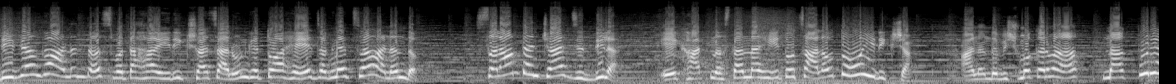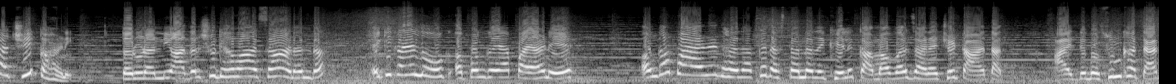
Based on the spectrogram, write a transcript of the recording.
दिव्यांग आनंद स्वतः ई रिक्षा चालवून घेतो आहे जगण्याचा आनंद. सलाम त्यांच्या जिद्दीला. एक हात नसतानाही तो चालवतो ई रिक्षा. आनंद विश्वकर्मा नागपूर याची कहाणी. तरुणांनी आदर्श घ्यावा असा आनंद. एकीकडे लोक अपंग या पायाने अंगापायाने धडधाकत असताना देखील कामावर जाण्याचे टाळतात. आयते बसून खातात.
